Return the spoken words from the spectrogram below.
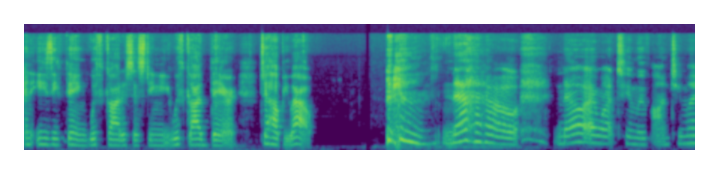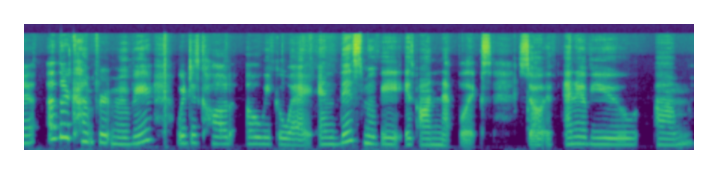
an easy thing with God assisting you, with God there to help you out. Now, now I want to move on to my other comfort movie, which is called A Week Away. And this movie is on Netflix. So if any of you um,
